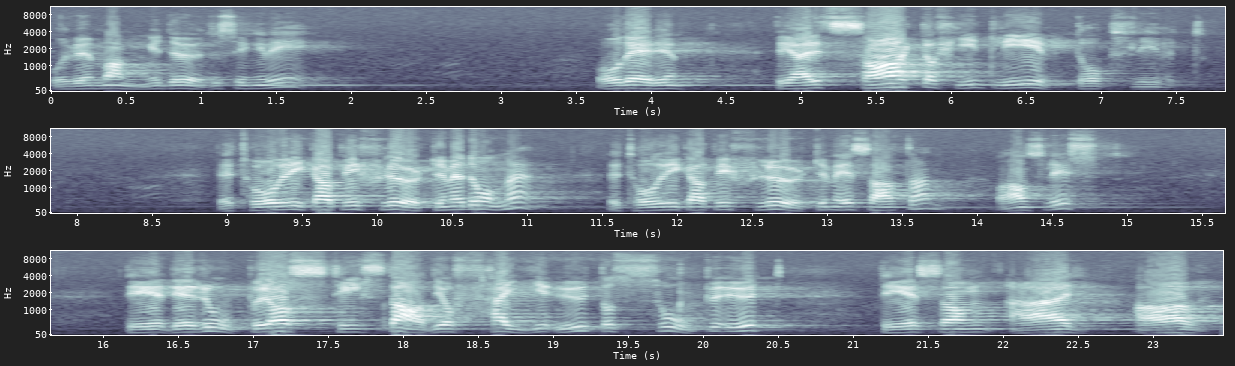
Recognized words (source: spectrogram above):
hvorved mange døde, synger vi. Og dere, det er et sart og fint liv, dåpslivet. Det tåler ikke at vi flørter med det onde. Det tåler ikke at vi flørter med Satan og hans lyst. Det, det roper oss til stadig å feie ut og sope ut det som er av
